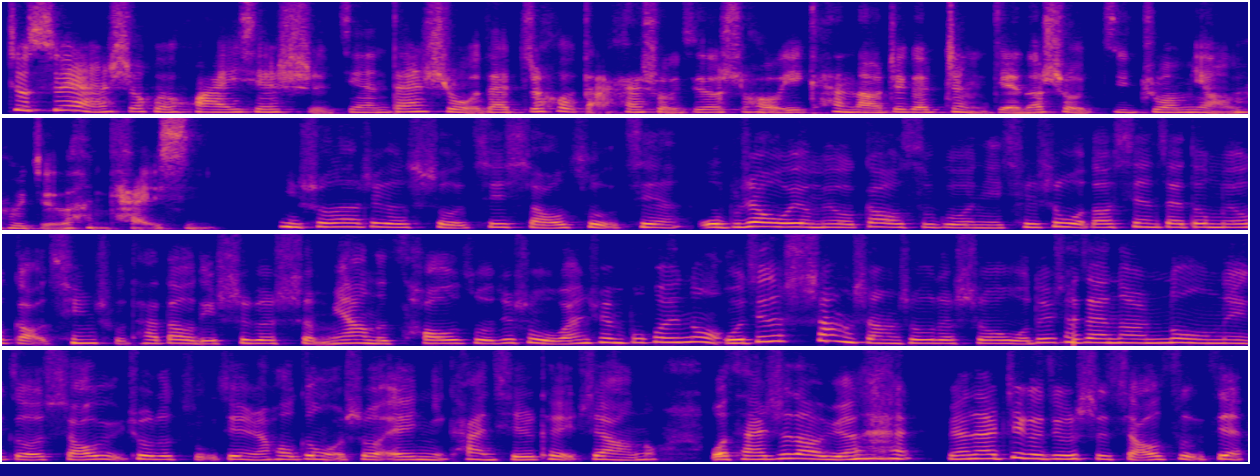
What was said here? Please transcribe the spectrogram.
就虽然是会花一些时间，但是我在之后打开手机的时候，一看到这个整洁的手机桌面，我就会觉得很开心。你说到这个手机小组件，我不知道我有没有告诉过你，其实我到现在都没有搞清楚它到底是个什么样的操作，就是我完全不会弄。我记得上上周的时候，我对象在那儿弄那个小宇宙的组件，然后跟我说：“哎，你看，其实可以这样弄。”我才知道原来原来这个就是小组件。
